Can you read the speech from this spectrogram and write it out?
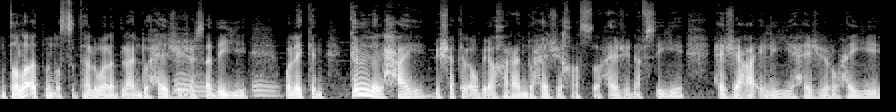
انطلقت من قصة هالولد اللي عنده حاجة مم. جسدية مم. ولكن كل الحي بشكل أو بآخر عنده حاجة خاصة حاجة نفسية حاجة عائلية حاجة روحية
